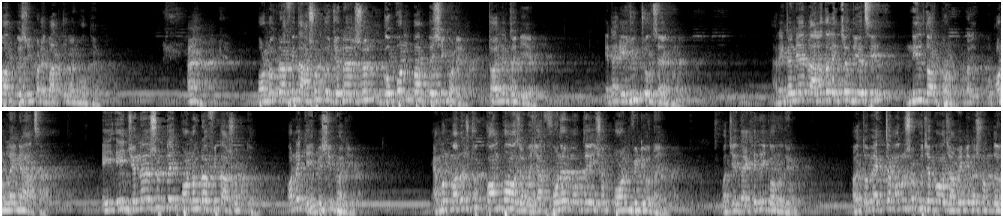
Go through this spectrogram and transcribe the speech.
পাপ বেশি করে বাথরুমের মধ্যে। হ্যাঁ? পর্নোগ্রাফিতে আসক্ত জেনারেশন গোপন পাপ বেশি করে টয়লেটে গিয়ে। এটা এই যুগ চলছে এখন। আর এটা নিয়ে আমি আলাদা লেকচার দিয়েছি, নীল দর্পণ অনলাইনে আছে। এই এই জেনারেশনটাই পর্নোগ্রাফিতে আসক্ত। অনেকেই, বেশিরভাগই। এমন মানুষ খুব কম পাওয়া যাবে যার ফোনের মধ্যে এইসব পর্ন ভিডিও নাই, বা যে দেখেনি কোনোদিন। হয়তো একটা মানুষও খুঁজে পাওয়া যাবে কিনা সন্দেহ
